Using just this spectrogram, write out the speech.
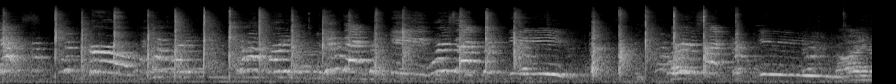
Yes, good girl. Come on, Marty. Get that cookie? Nine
